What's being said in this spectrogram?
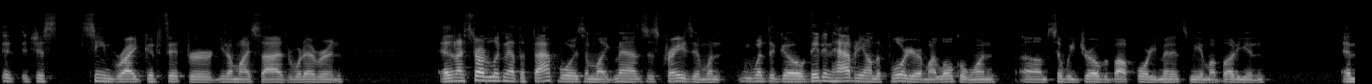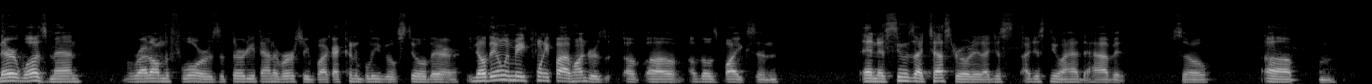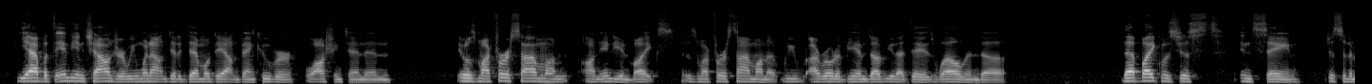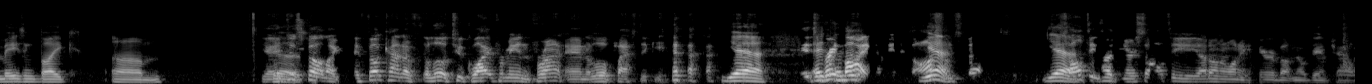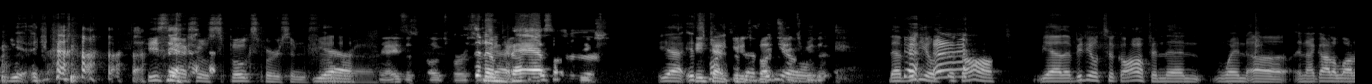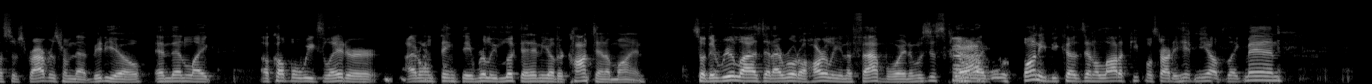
it, it just seemed right, good fit for you know my size or whatever. And and then I started looking at the Fat Boys. I'm like, man, this is crazy. And when we went to go, they didn't have any on the floor here at my local one. Um, so we drove about 40 minutes, me and my buddy, and and there it was, man, right on the floor. It was the 30th anniversary bike. I couldn't believe it was still there. You know, they only made 2,500 of uh, of those bikes, and and as soon as I test rode it, I just I just knew I had to have it. So, um, yeah, but the Indian Challenger, we went out and did a demo day out in Vancouver, Washington, and it was my first time on on Indian bikes. It was my first time on a we I rode a BMW that day as well, and uh, that bike was just insane, just an amazing bike. Um, yeah, the, it just felt like it felt kind of a little too quiet for me in the front and a little plasticky. yeah, it's and, a great bike. I mean, it's awesome yeah. stuff. Yeah, salty's up there. Salty. I don't want to hear about no damn challenge. Yeah, he's the actual spokesperson. For, yeah, uh, yeah, he's a spokesperson. He's an ambassador. Yeah, it's he funny that video. That video took off. Yeah, that video took off, and then when uh, and I got a lot of subscribers from that video, and then like a couple weeks later, I don't think they really looked at any other content of mine. So they realized that I wrote a Harley and a Fat Boy, and it was just kind of Yeah. like it was funny because then a lot of people started hitting me up like, "Man,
